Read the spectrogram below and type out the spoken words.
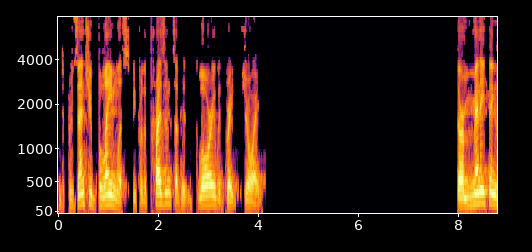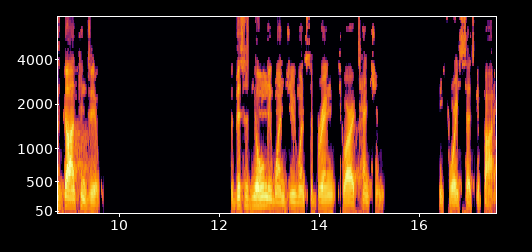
and to present you blameless before the presence of his glory with great joy. There are many things God can do. But this is the only one Jude wants to bring to our attention before he says goodbye.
